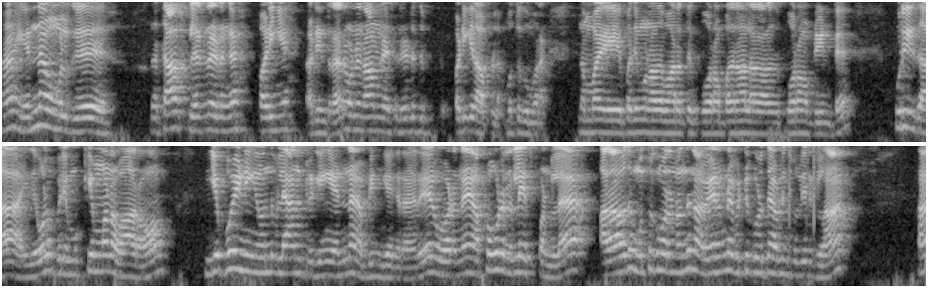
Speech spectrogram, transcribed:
ஆ என்ன உங்களுக்கு? இந்த டாஸ்க் லெட்டர் எடுங்க படிங்க அப்படின்றாரு. உடனே நாமினேஷன் எடுத்து படிக்கிறாப்புல முத்துக்குமரன். இந்த மாதிரி பதிமூணாவது வாரத்துக்கு போகிறோம் பதினாலாவது போகிறோம் அப்படின்ட்டு. புரியுதா? இது எவ்வளோ பெரிய முக்கியமான வாரம். இங்கே போய் நீங்கள் வந்து விளையாண்டுருக்கீங்க என்ன அப்படின்னு கேட்குறாரு உடனே அப்போ கூட ரிலைஸ் பண்ணல. அதாவது முத்துக்குமரன் வந்து நான் வேணும்னே விட்டு கொடுத்தேன் அப்படின்னு சொல்லியிருக்கலாம். ஆ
